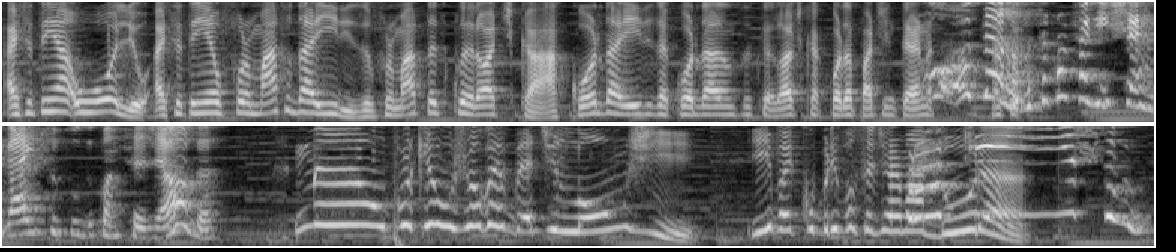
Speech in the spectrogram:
Aí você tem a, o olho, aí você tem o formato da íris, o formato da esclerótica, a cor da íris, a cor da esclerótica, a cor da parte interna. Ô, Bela, você consegue enxergar isso tudo quando você joga? Não, porque o jogo é, é de longe e vai cobrir você de armadura. Isso!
